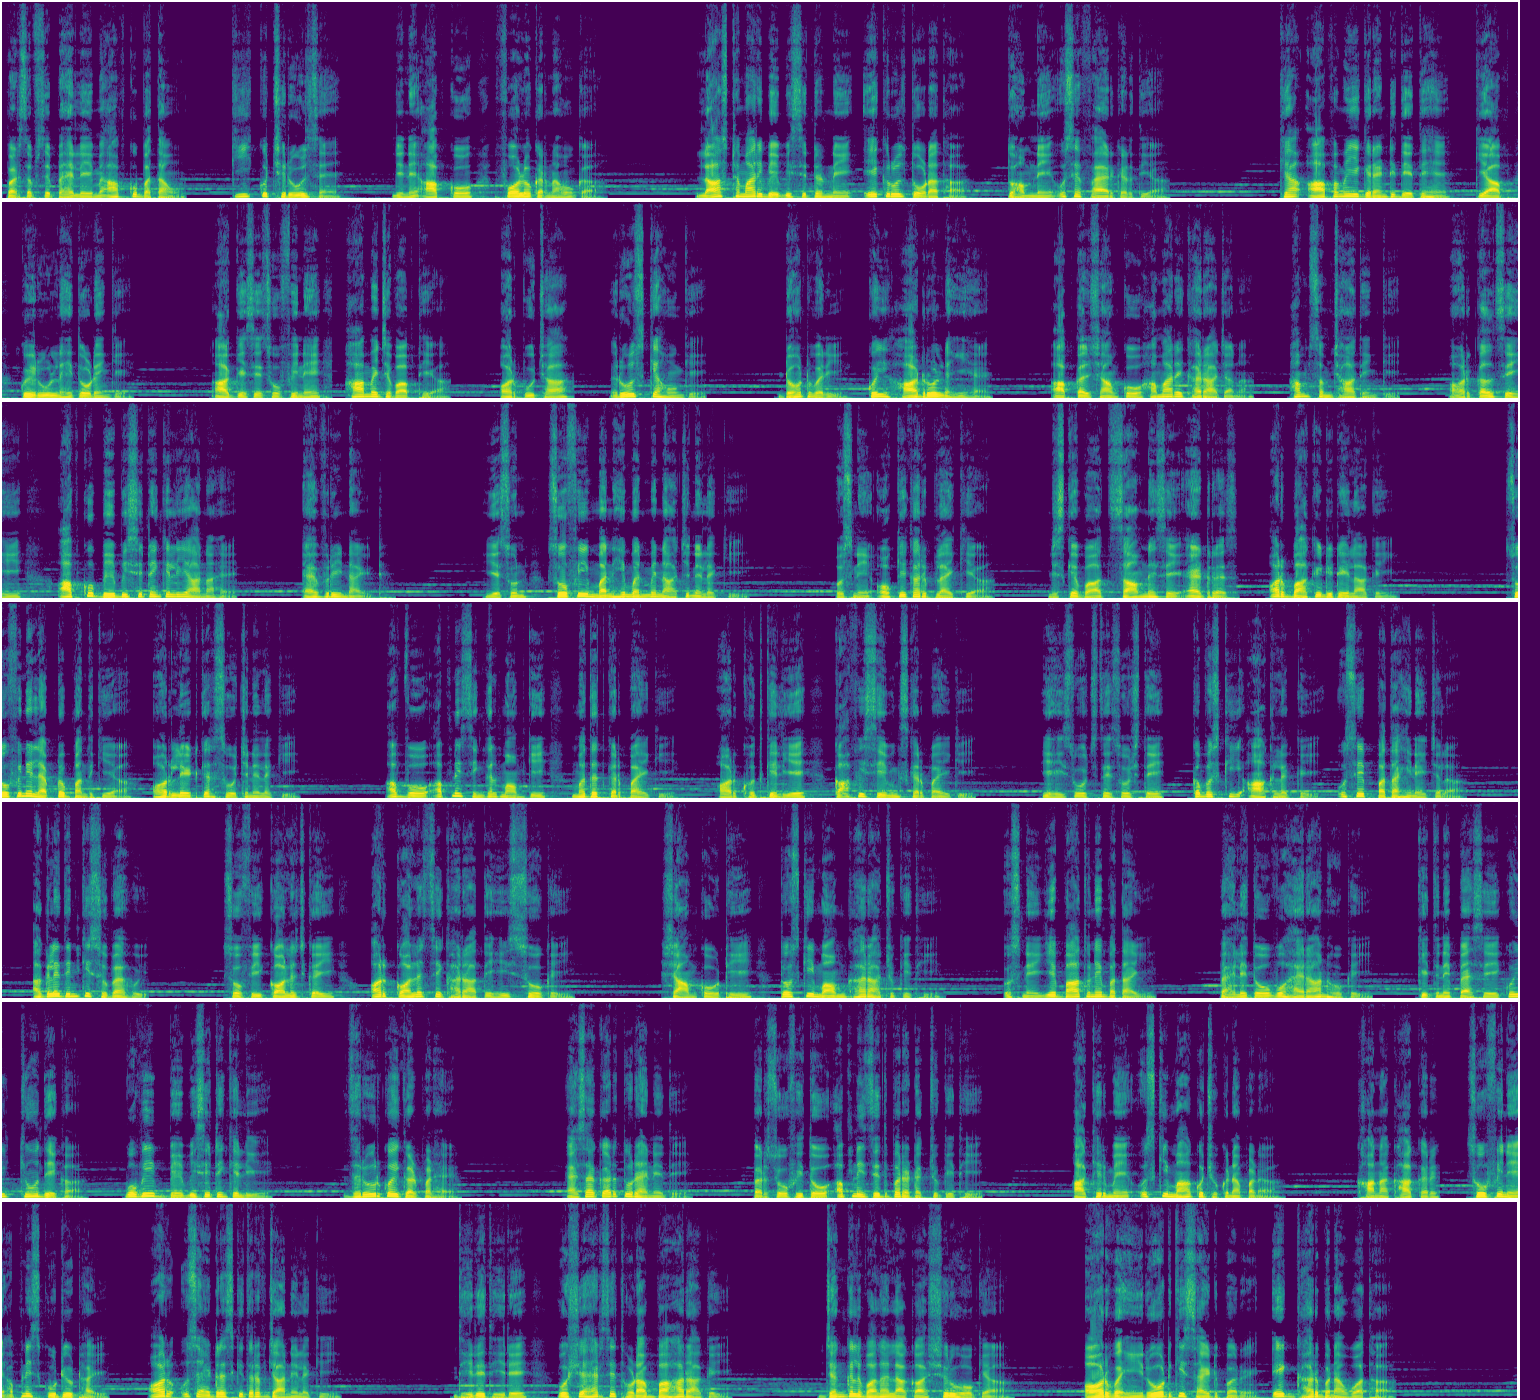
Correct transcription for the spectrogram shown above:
पर सबसे पहले मैं आपको बताऊँ कि कुछ रूल्स हैं जिन्हें आपको फॉलो करना होगा। लास्ट हमारी बेबी सिटर ने एक रूल तोड़ा था तो हमने उसे फायर कर दिया। क्या आप हमें ये गारंटी देते हैं कि आप कोई रूल नहीं तोड़ेंगे? आगे से सोफी ने हाँ में जवाब दिया और पूछा, रूल्स क्या होंगे? डोंट वरी कोई हार्ड रूल नहीं है। आप कल शाम को हमारे घर आ जाना, हम समझा देंगे। और कल से ही आपको बेबी सिटिंग के लिए आना है एवरी नाइट ये सुन सोफी मन ही मन में नाचने लगी। उसने ओके का रिप्लाई किया, जिसके बाद सामने से एड्रेस और बाकी डिटेल आ गई। सोफी ने लैपटॉप बंद किया और लेटकर सोचने लगी। अब वो अपनी सिंगल मॉम की मदद कर पाएगी। और खुद के लिए काफ़ी सेविंग्स कर पाएगी। यही सोचते सोचते कब उसकी आँख लग गई, उसे पता ही नहीं चला। अगले दिन की सुबह हुई। सोफी कॉलेज गई और कॉलेज से घर आते ही सो गई। शाम को उठी तो उसकी मॉम घर आ चुकी थी। उसने ये बात उन्हें बताई। पहले तो वो हैरान हो गई, कितने पैसे कोई क्यों देगा? वो भी बेबी सिटिंग के लिए। ज़रूर कोई गड़बड़ है। ऐसा कर तो रहने दे। पर सोफी तो अपनी जिद पर अटक चुकी थी। आखिर में उसकी माँ को झुकना पड़ा। खाना खाकर सोफी ने अपनी स्कूटी उठाई और उस एड्रेस की तरफ़ जाने लगी। धीरे धीरे वो शहर से थोड़ा बाहर आ गई। जंगल वाला इलाका शुरू हो गया और वहीं रोड की साइड पर एक घर बना हुआ था।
